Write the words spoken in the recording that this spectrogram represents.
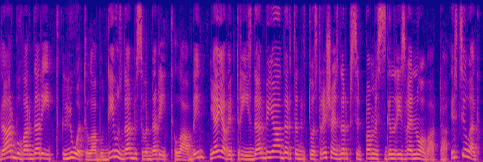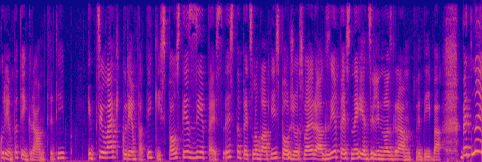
darbu var darīt ļoti labi, divus darbus var darīt labi. Ja jau ir trīs darbi jādara, tad tos trešais darbs ir pamests gandrīz vai novārtā. Ir cilvēki, kuriem patīk grāmatvedība. Ir cilvēki, kuriem patīk izpausties ziepēs. Es tāpēc labāk izpaužos vairāk ziepēs, neiedziļinos grāmatvedībā. Bet nē,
